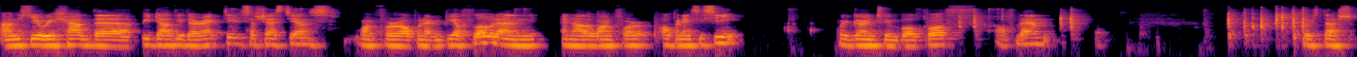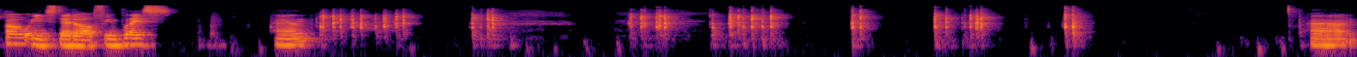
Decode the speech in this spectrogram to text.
And here we have the PW directive suggestions, one for OpenMP offload and another one for OpenACC. We're going to invoke both of them. With dash O instead of in place. And and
